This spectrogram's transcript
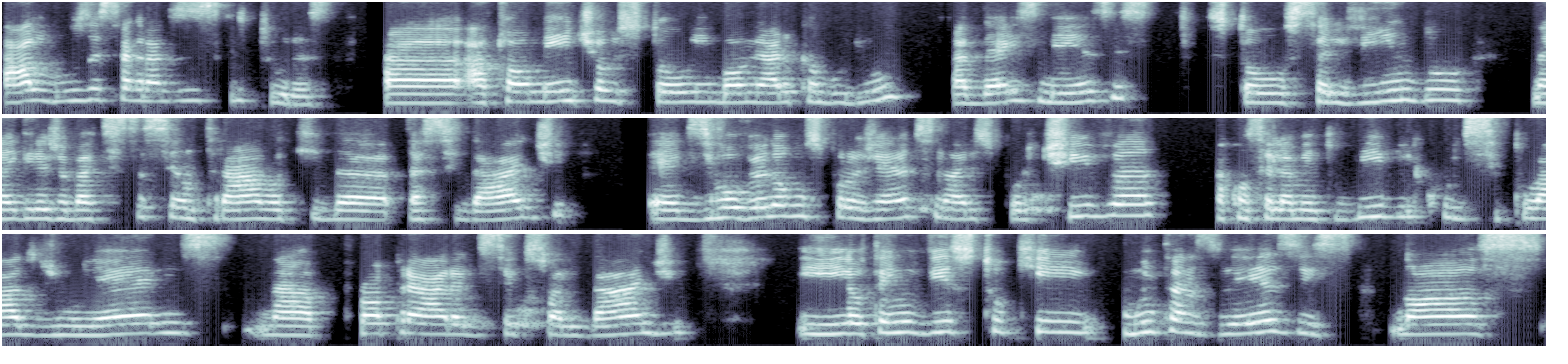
à luz das Sagradas Escrituras. Uh, atualmente eu estou em Balneário Camboriú há 10 meses, estou servindo na Igreja Batista Central aqui da, da cidade, é, desenvolvendo alguns projetos na área esportiva, aconselhamento bíblico, discipulado de mulheres, na própria área de sexualidade. E eu tenho visto que muitas vezes nós,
